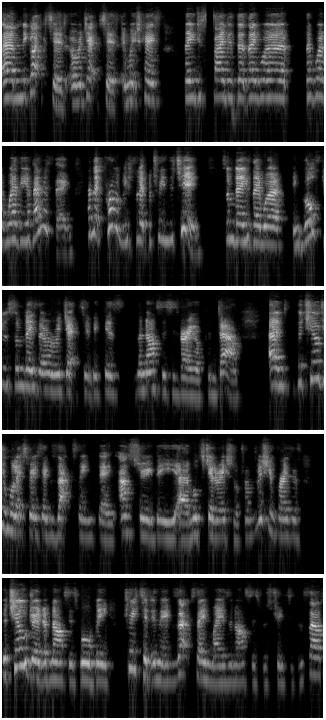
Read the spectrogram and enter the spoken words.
um, neglected or rejected, in which case they decided that they were they weren't worthy of anything, and they probably flipped between the two. Some days they were engulfed, and some days they were rejected because the narcissist is very up and down. And the children will experience the exact same thing as through the uh, multi-generational transmission process. The children of narcissists will be treated in the exact same way as a narcissist was treated themselves,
